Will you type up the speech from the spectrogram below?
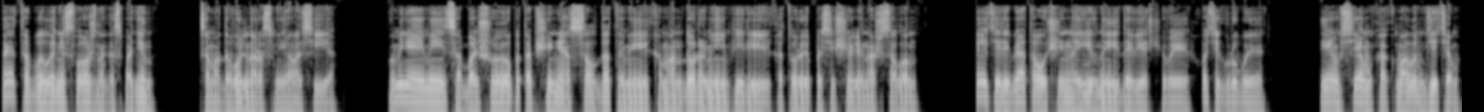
Это было несложно, господин, самодовольно рассмеялась Ия. У меня имеется большой опыт общения с солдатами и командорами империи, которые посещали наш салон. Эти ребята очень наивные и доверчивые, хоть и грубые. Им всем, как малым детям,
